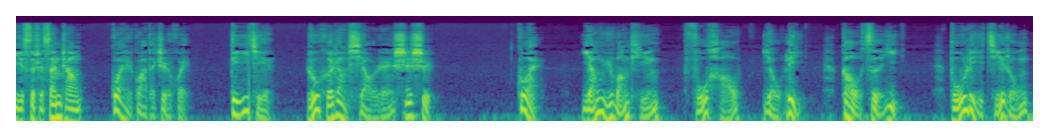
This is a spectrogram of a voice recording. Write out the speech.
第四十三章怪卦的智慧，第一节如何让小人失势。怪，阳于王庭，福豪有利，告自义，不利即荣，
